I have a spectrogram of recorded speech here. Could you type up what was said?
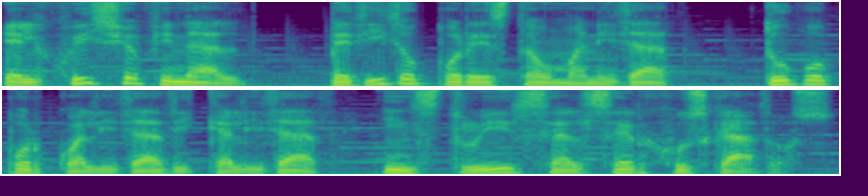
El juicio final, pedido por esta humanidad, tuvo por cualidad y calidad instruirse al ser juzgados.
